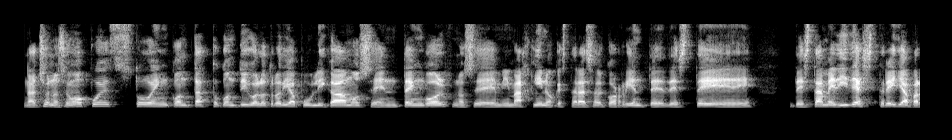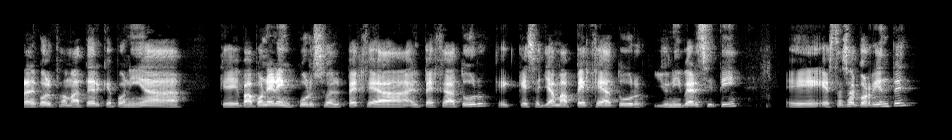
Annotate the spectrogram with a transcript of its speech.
Nacho, nos hemos puesto en contacto contigo. El otro día publicábamos en Ten Golf, no sé, me imagino que estarás al corriente de, este, de esta medida estrella para el golf amateur que ponía que va a poner en curso el PGA, el PGA Tour, que, se llama PGA Tour University. Eh, ¿Estás al corriente?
